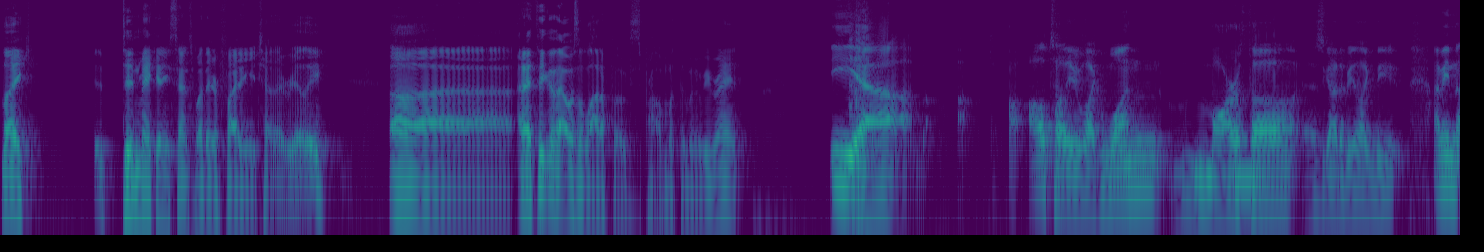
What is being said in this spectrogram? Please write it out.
Like, it didn't make any sense why they were fighting each other, really. Uh, and I think that that was a lot of folks' problem with the movie, right? Yeah, I'll tell you, like one Martha has got to be like the. I mean,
